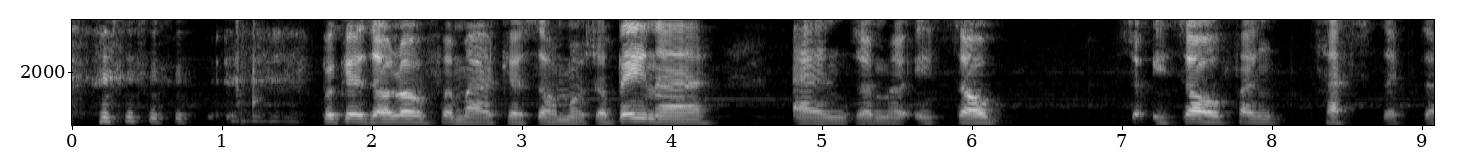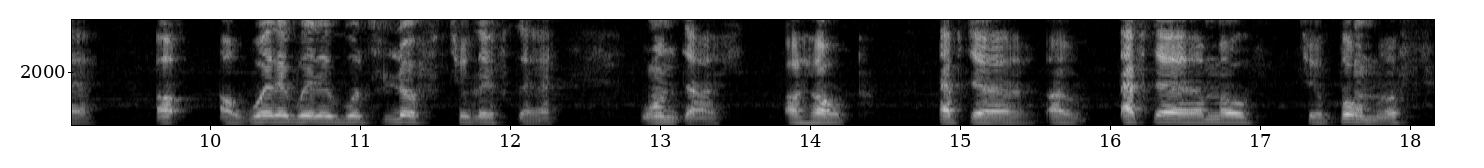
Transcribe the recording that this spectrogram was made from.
because I love America so much. I've been there, and um, it's so, so it's so fantastic there. I, I really, really would love to live there one day. I hope after I after I move to Bournemouth.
